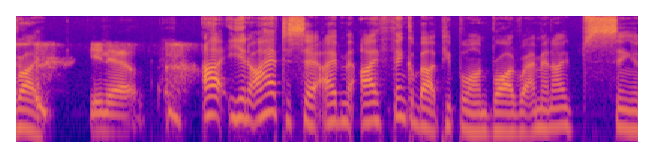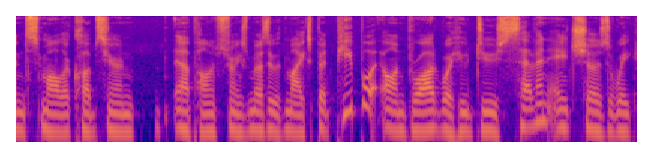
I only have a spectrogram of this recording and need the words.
Right. You know, I, you know, I have to say, I, I think about people on Broadway. I mean, I sing in smaller clubs here in uh, Palm Springs, mostly with mics, but people on Broadway who do seven, eight shows a week,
